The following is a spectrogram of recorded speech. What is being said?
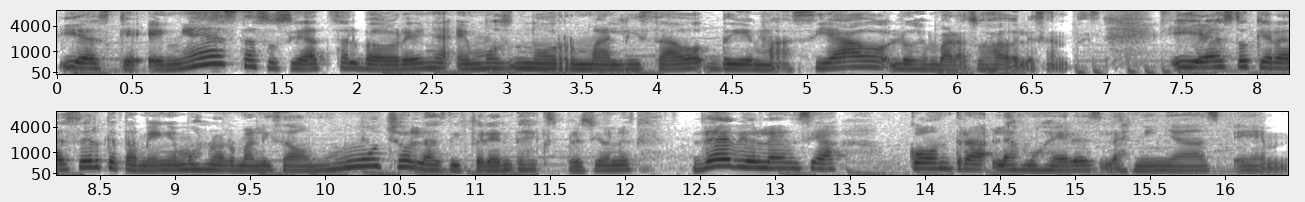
y es que en esta sociedad salvadoreña hemos normalizado demasiado los embarazos adolescentes y esto quiere decir que también hemos normalizado mucho las diferentes expresiones de violencia contra las mujeres, las niñas, em,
